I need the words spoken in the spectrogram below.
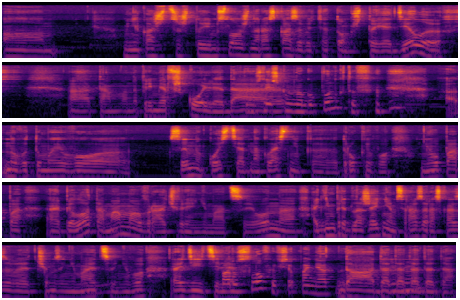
Мне кажется, что им сложно рассказывать о том, что я делаю. А, там, например, в школе, да. Там слишком много пунктов. А, ну вот у моего сына Кости, одноклассник, друг его. У него папа э, пилот, а мама врач в реанимации. Он э, одним предложением сразу рассказывает, чем занимаются у него родители. Пару слов и все понятно. Да, да, да, да, да, да.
